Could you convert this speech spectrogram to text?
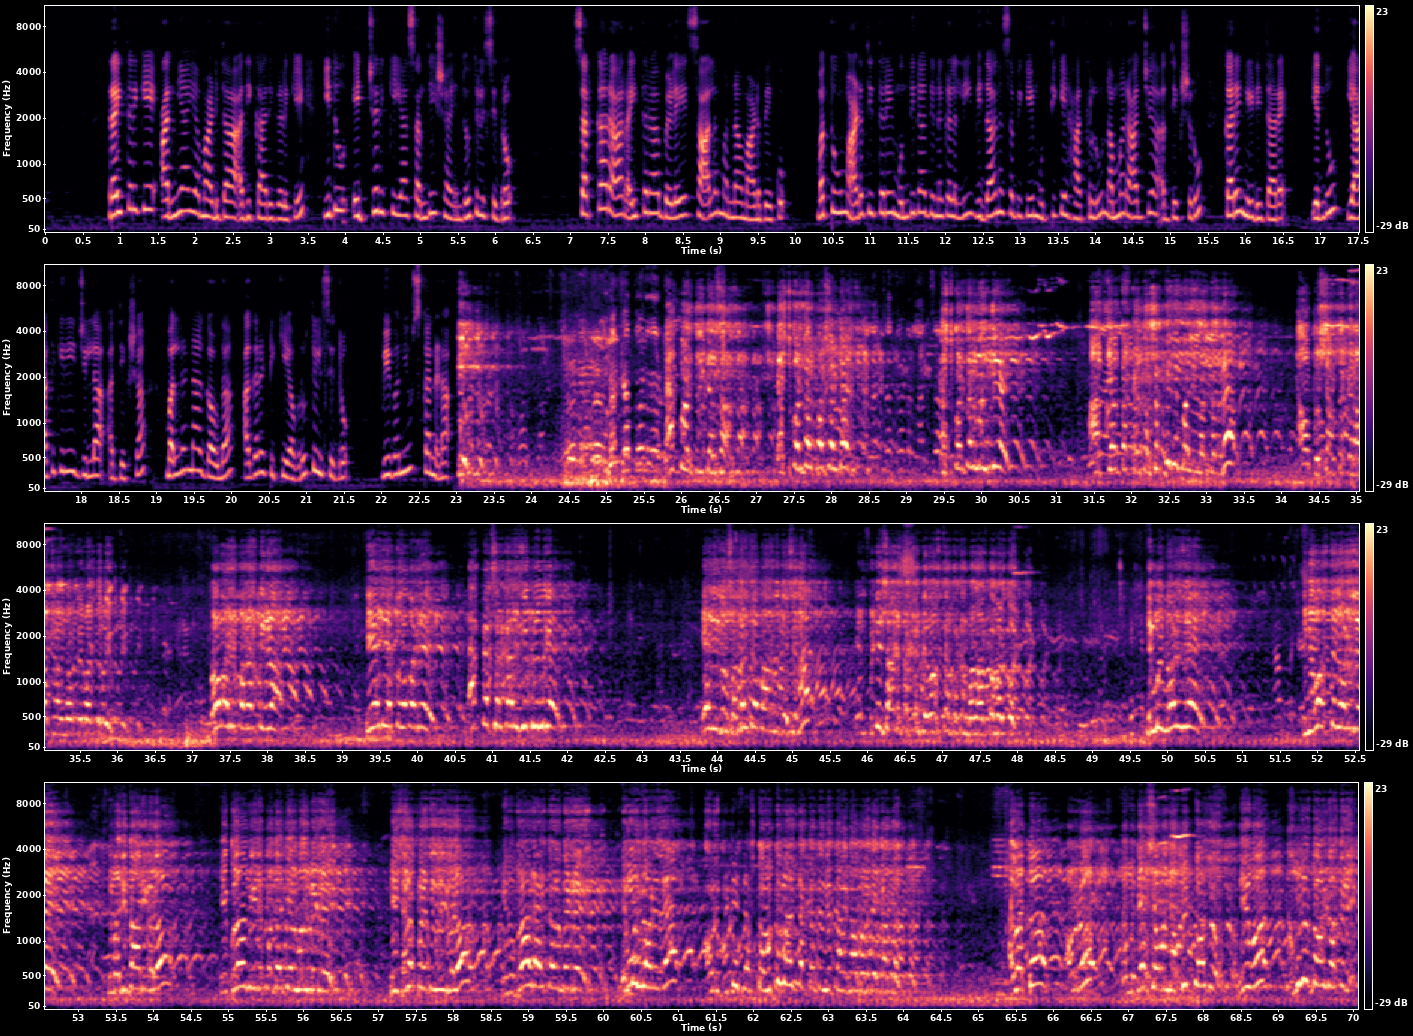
ರೈತರಿಗೆ ಅನ್ಯಾಯ ಮಾಡಿದ ಅಧಿಕಾರಿಗಳಿಗೆ ಇದು ಎಚ್ಚರಿಕೆಯ ಸಂದೇಶ ಎಂದು ತಿಳಿಸಿದರು. ಸರ್ಕಾರ ರೈತರ ಬೆಳೆ ಸಾಲ ಮನ್ನಾ ಮಾಡಬೇಕು. ಮತ್ತು ಮಾಡದಿದ್ದರೆ ಮುಂದಿನ ದಿನಗಳಲ್ಲಿ ವಿಧಾನಸಭೆಗೆ ಮುತ್ತಿಗೆ ಹಾಕಲು ನಮ್ಮ ರಾಜ್ಯ ಅಧ್ಯಕ್ಷರು ಕರೆ ನೀಡಿದ್ದಾರೆ ಎಂದು ಯಾದಗಿರಿ ಜಿಲ್ಲಾ ಅಧ್ಯಕ್ಷ ಮಲ್ಲಣ್ಣ ಗೌಡ ಅಗರಟಿಕೆ ಅವರು ತಿಳಿಸಿದರು. ವಿವ ನ್ಯೂಸ್ ಕನ್ನಡ. ತಗೋಬಾರ್ರಿ ಪಗಾರ ತಿಂಗಳ ಡಿ ತಗೋಬೇಡ್ರಿ ಯಾಕೆ ಸರ್ಕಾರಿ ಸೀಟ್ ನಿಮ್ಗೆ? ಏನಿದು ಸ್ವತಂತ್ರ ಭಾರತ ದೇಶನ? ಬ್ರಿಟಿಷ್ ಆಡತಕ್ಕಂಥ ವ್ಯವಸ್ಥೆ ಅಂತಕ್ಕಂಥ ಅರ್ಥ ನೋಡಿದ್ರೆ, ಈ ವ್ಯವಸ್ಥೆ ನೋಡಿದ್ರೆ ನಿಮ್ಮ ಅಧಿಕಾರಿಗಳು, ಈ ಗುಲಾಮಗಿರಿ ಪದ್ಧತಿಯನ್ನು ಬಂದ್ಬಿಡ್ರಿ ಈ ಜನಪ್ರತಿನಿಧಿಗಳು ಇದು ಬ್ರಾಡ್ ಆಯ್ತು ನೋಡಿದ್ರೆ ಅವರು ಬ್ರಿಟಿಷ್ ರಾಷ್ಟ್ರ ಉತ್ತಮ ಮಾಡ್ತಕ್ಕಂಥ ನಿರ್ಧಾರ ನಾವು ಬರಬೇಕಾಗ್ತದೆ. ಅವತ್ತು ಅವರು ನಮ್ಮ ದೇಶವನ್ನ ಬಿಟ್ಟು ಹೋದ್ರು. ನೀವು ನಮ್ಮನ್ನು ತಗೊಂಡು ಹೋಗ್ತೀರಿ.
